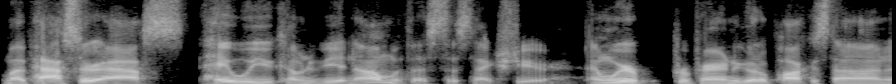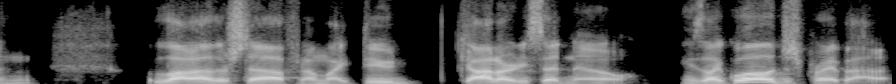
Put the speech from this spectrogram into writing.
My pastor asks, Hey, will you come to Vietnam with us this next year? And we were preparing to go to Pakistan and a lot of other stuff. And I'm like, dude, God already said no. He's like, Well, just pray about it.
